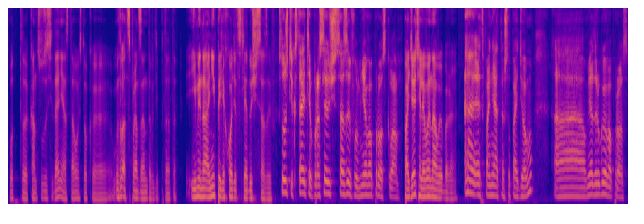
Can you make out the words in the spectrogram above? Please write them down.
Вот к концу заседания осталось только 20% депутатов. Именно они переходят в следующий созыв. Слушайте, кстати, про следующий созыв у меня вопрос к вам. Пойдете ли вы на выборы? Это понятно, что пойдем. А, у меня другой вопрос.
